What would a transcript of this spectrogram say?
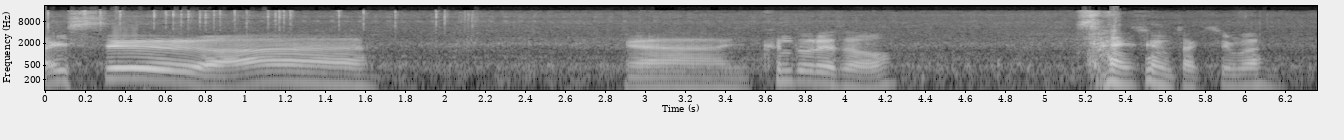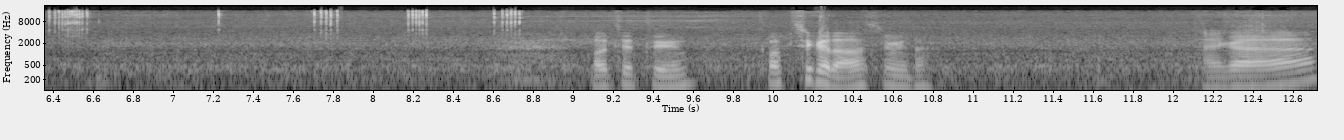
나이스! 아. 야, 이 큰 돌에서 사이즈는 작지만 어쨌든 꺽지가 나왔습니다. 잘 가.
